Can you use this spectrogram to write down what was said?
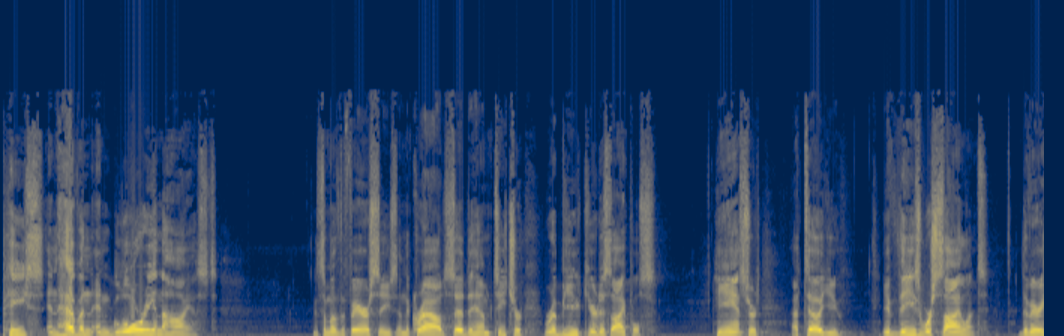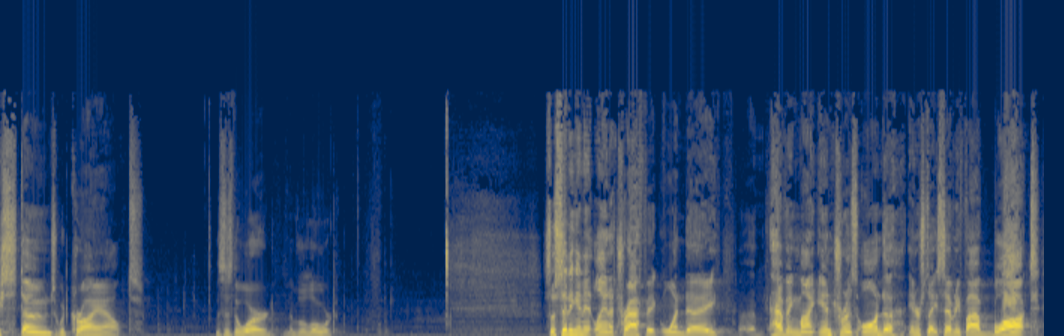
Peace in heaven and glory in the highest. And some of the Pharisees and the crowd said to him, Teacher, rebuke your disciples. He answered, I tell you, if these were silent, the very stones would cry out. This is the word of the Lord. So, sitting in Atlanta traffic one day, having my entrance onto Interstate 75 blocked,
